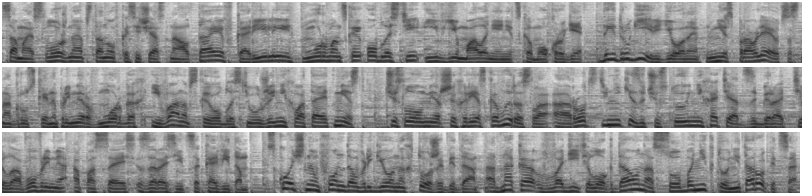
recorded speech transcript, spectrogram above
Самая сложная обстановка сейчас на Алтае, в Карелии, Мурманской области и в Ямало-Ненецкой Ненецком округе. Да и другие регионы не справляются с нагрузкой. Например, в моргах Ивановской области уже не хватает мест. Число умерших резко выросло, а родственники зачастую не хотят забирать тела вовремя, опасаясь заразиться ковидом. С коечным фондом в регионах тоже беда. Однако вводить локдаун особо никто не торопится.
